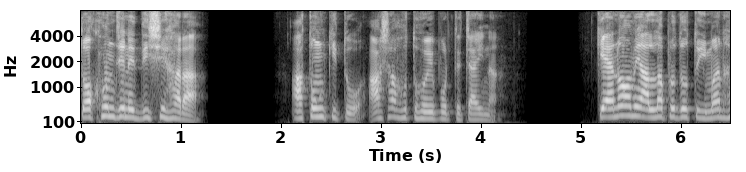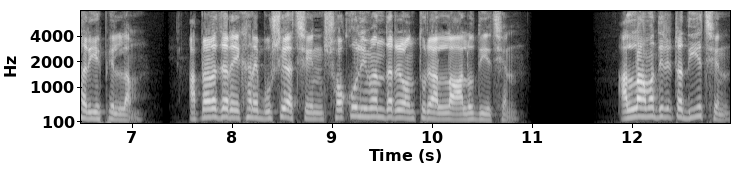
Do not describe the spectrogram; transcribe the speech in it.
তখন জেনে দিশেহারা, আতঙ্কিত, আশাহত হয়ে পড়তে চাই না। কেন আমি আল্লাহ প্রদত্ত ইমান হারিয়ে ফেললাম? আপনারা যারা এখানে বসে আছেন, সকল ইমানদারের অন্তরে আল্লাহ আলো দিয়েছেন। আল্লাহ আমাদের এটা দিয়েছেন।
